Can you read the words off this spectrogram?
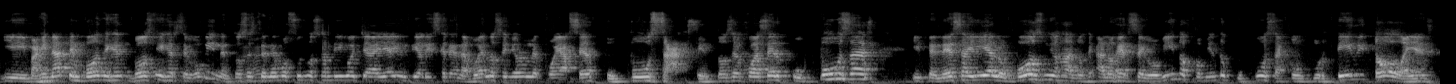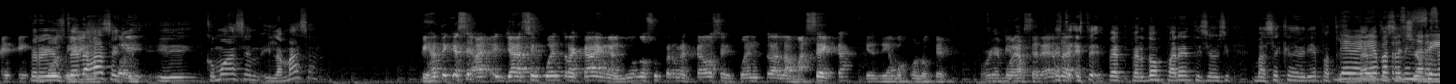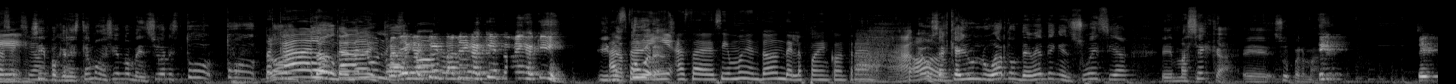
y imagínate en Bosnia, Bosnia y Herzegovina. Entonces Ajá. tenemos unos amigos ya allá y un día le dice Elena, bueno señor, le voy a hacer pupusas. Entonces fue a hacer pupusas y tenés ahí a los bosnios, a los, a los herzegovinos comiendo pupusas con curtido y todo allá en, en- en Pero ¿y Bosnia. ustedes las hacen? ¿Y, y cómo hacen? ¿Y la masa? Fíjate que se- ya se encuentra acá en algunos supermercados, se encuentra la maseca, que es digamos con lo que Oye, mira, hacer eso. este, este- per- perdón, paréntesis, hoy sí, Maseca debería patrocinar Debería esta patrocinar sección. esta Sí. sección. Sí, porque le estamos haciendo menciones, todo, todo, todo, Cada, todo. cada todo. lunes. También aquí, también aquí, también aquí. Y Hasta, di- hasta decimos en dónde los pueden encontrar. Ah, Todo. o sea que hay un lugar donde venden en Suecia eh, Maseca, eh, Superman. Sí, sí.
